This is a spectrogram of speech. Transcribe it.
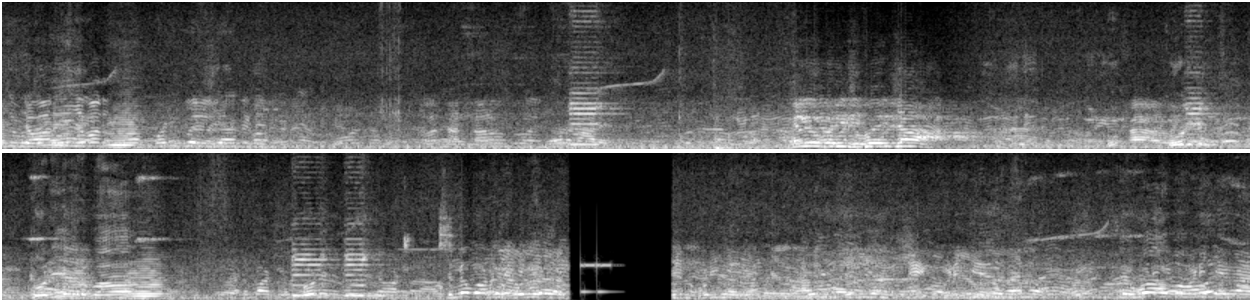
இங்க பாருங்க இங்க பாருங்க எழுத பரிசு போயிருச்சா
